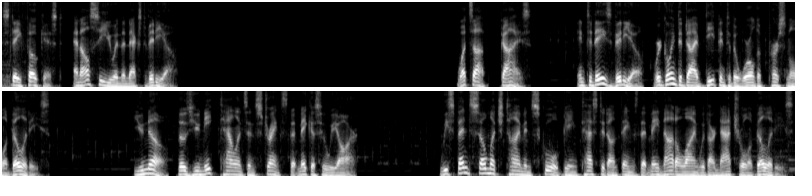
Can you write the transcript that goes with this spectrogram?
stay focused, and I'll see you in the next video. What's up, guys? In today's video, we're going to dive deep into the world of personal abilities. You know, those unique talents and strengths that make us who we are. We spend so much time in school being tested on things that may not align with our natural abilities,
